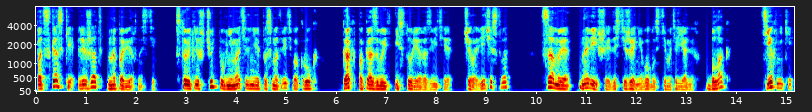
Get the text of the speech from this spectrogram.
Подсказки лежат на поверхности. Стоит лишь чуть повнимательнее посмотреть вокруг, как показывает история развития человечества, самые новейшие достижения в области материальных благ, техники,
